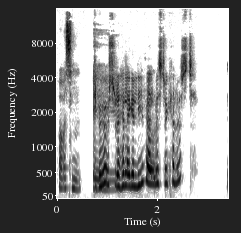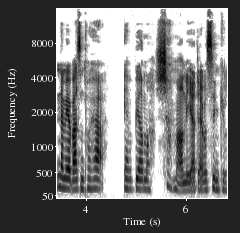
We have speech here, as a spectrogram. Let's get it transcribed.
Hvor var sådan, Det behøver du da heller ikke alligevel, hvis du ikke har lyst. Nej, men jeg var bare sådan, på høre, jeg barberede mig så meget mere, da jeg var single,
